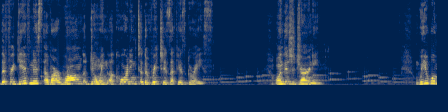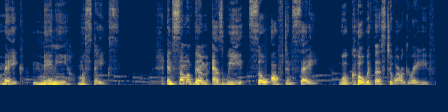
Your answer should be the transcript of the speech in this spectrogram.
the forgiveness of our wrongdoing according to the riches of His grace. On this journey, we will make many mistakes. And some of them, as we so often say, will go with us to our grave.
